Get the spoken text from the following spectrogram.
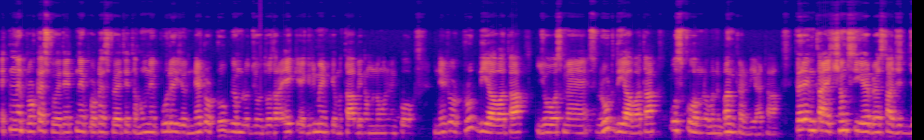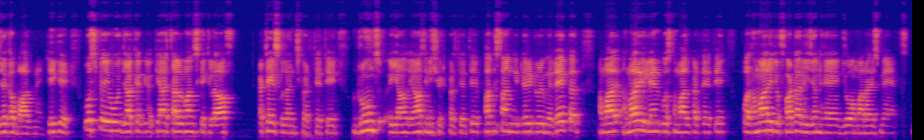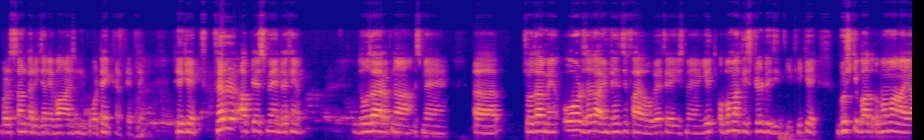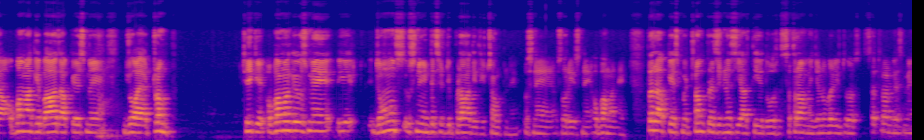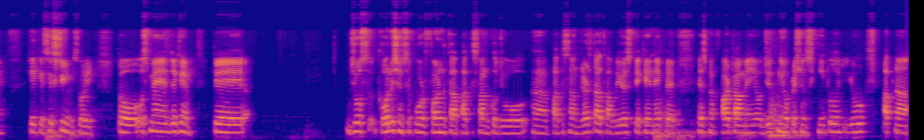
इतने प्रोटेस्ट हुए थे, इतने प्रोटेस्ट हुए थे तो हमने पूरे जो नेटो ट्रूप भी हम लोग, जो 2001 के एग्रीमेंट के मुताबिक हम लोगों ने इनको नेटो ट्रूप दिया हुआ था, जो उसमें रूट दिया हुआ था, उसको हम लोगों ने बंद कर दिया था। फिर इनका एक शमसी एयरबेस था जगहबाद में, ठीक है? उस पर वो जाकर क्या तालिबान के खिलाफ अटैक्स लॉन्च करते थे ड्रोन्स यहाँ यहाँ से इनिशिएट करते थे, पाकिस्तान की टेरिटोरी में रहकर हमारे, हमारी लैंड को इस्तेमाल करते थे और हमारे जो फाटा रीजन है, जो हमारा इसमें बलस्तान का रीजन है, वहाँ उनको अटैक करते थे। ठीक है? फिर आपके इसमें देखें 2000 अपना इसमें चौदह में और ज़्यादा इंटेंसिफाई हो गए थे इसमें। ये ओबामा की स्ट्रेटजी थी, ठीक है? बुश के बाद ओबामा आया। ओबामा के बाद आपके इसमें जो आया ट्रंप ठीक है? ओबामा के उसमें ये जोन्स उसने इंटेंसिटी बढ़ा दी थी ट्रंप ने उसने सॉरी उसने ओबामा ने। फिर आपके इसमें ट्रंप प्रेसिडेंसी आती है दो में जनवरी दो में इसमें ठीक है सिक्सटीन सॉरी तो उसमें देखें कि जो कोलिशन सपोर्ट फंड था पाकिस्तान को जो आ, पाकिस्तान लड़ता था यूएस के कहने पे इसमें फाटा में और जितनी ऑपरेशन की तो जो अपना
